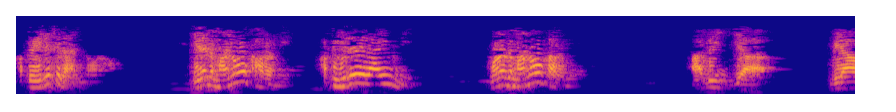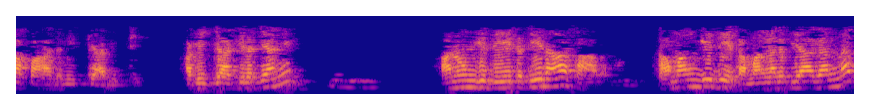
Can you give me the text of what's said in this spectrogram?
අපි එළියට ගන්නවා. ඊළඟ මනෝකරණය. අපි හිර වෙලා ඉන්නේ. මොනවද මනෝකරණය? අවිජ්ජා, ව්‍යාපාද, මිත්‍යා දිට්ඨි. අවිජ්ජා කියලා කියන්නේ අනුන්ගේ දෙයට තියෙන ආසාව. තමන්ගේ දේ තමන් ළඟ තියාගන්නත්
